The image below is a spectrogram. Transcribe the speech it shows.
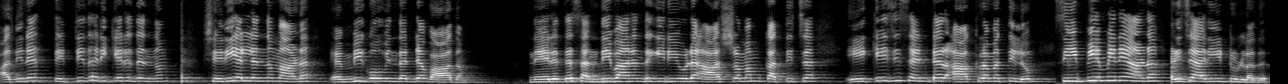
അതിനെ തെറ്റിദ്ധരിക്കരുതെന്നും ശരിയല്ലെന്നുമാണ് എം വി ഗോവിന്ദന്റെ വാദം. നേരത്തെ സന്ദീപ് ആനന്ദഗിരിയുടെ ആശ്രമം കത്തിച്ച എ കെ ജി സെന്റർ ആക്രമത്തിലും സി പി എമ്മിനെയാണ് അഴിചാരിയിട്ടുള്ളത്.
